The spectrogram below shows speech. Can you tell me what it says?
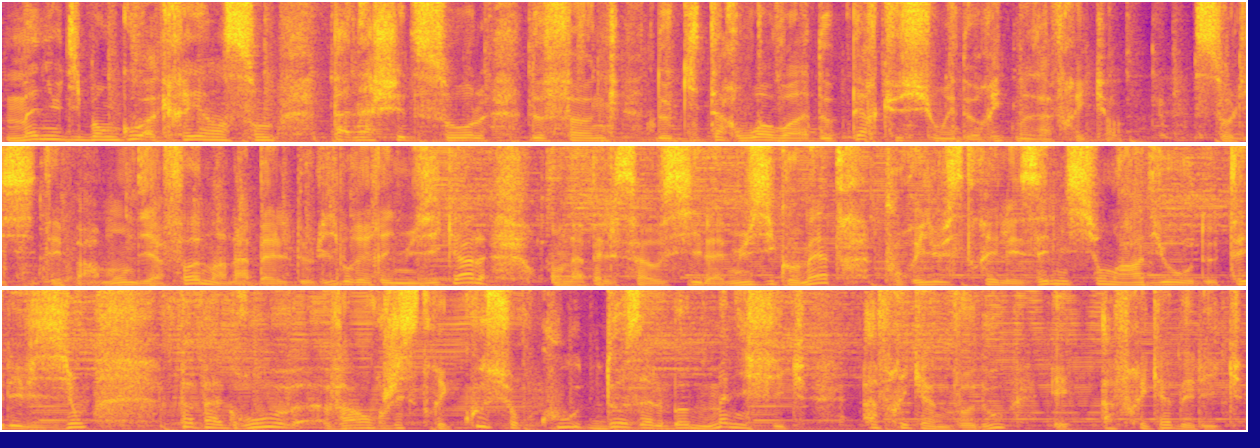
Manu Dibango a créé un son panaché de soul, de funk, de guitare wah de percussions et de rythmes africains. Sollicité par Mondiaphone, un label de librairie musicale, on appelle ça aussi la musicomètre, pour illustrer les émissions de radio ou de télévision, Papa Groove va enregistrer coup sur coup deux albums magnifiques, African Vodou et Africadelic.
